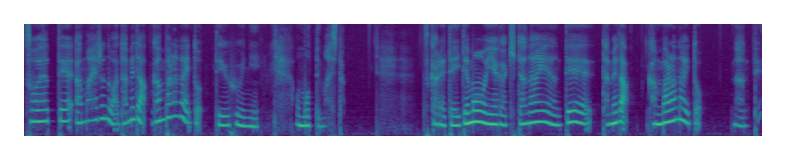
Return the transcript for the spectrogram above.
そうやって甘えるのはダメだ頑張らないとっていうふうに思ってました。疲れていても家が汚いなんてダメだ頑張らないとなんて。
